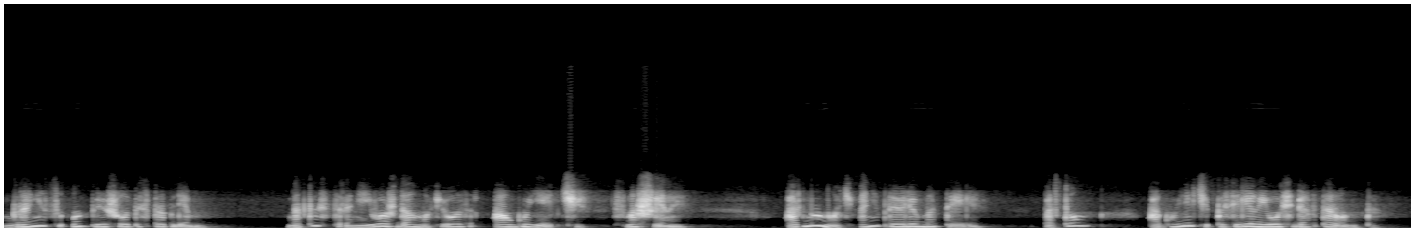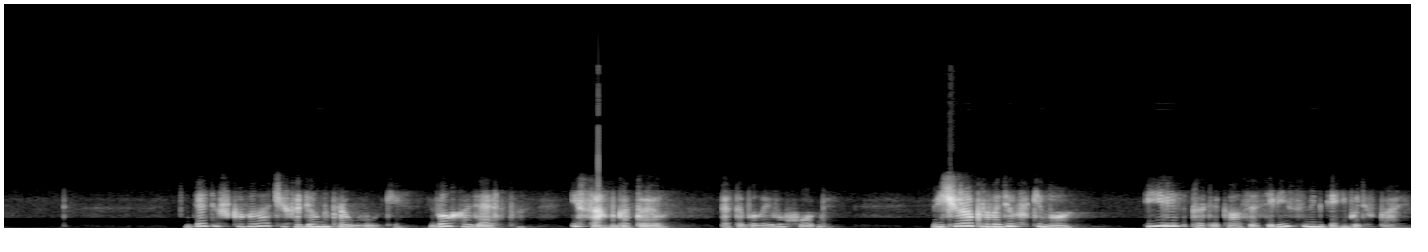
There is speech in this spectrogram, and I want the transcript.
Границу он перешел без проблем. На той стороне его ждал мафиоза Аугуеччи с машиной. Одну ночь они провели в мотеле. Потом Агуечи поселил его у себя в Торонто. Дядюшка Валачи ходил на прогулки, вел хозяйство и сам готовил. Это было его хобби. Вечера проводил в кино или развлекался с девицами где-нибудь в баре.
